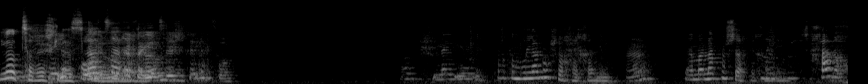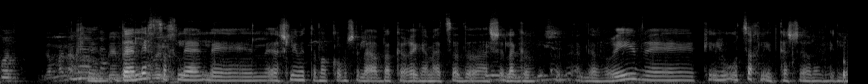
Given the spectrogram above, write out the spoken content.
לא צריך להזכיר. לא צריך. היום יש טלפון. אה. טוב, גם כולנו שכחנים. אה? גם אנחנו שכחנים. שכחנו. נכון, גם אנחנו. כן. בעלך. צריך ל- ל- להשלים את המקום של האבא כרגע מהצד של הגב- הגברי, וכאילו הוא צריך להתקשר להגיד לו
